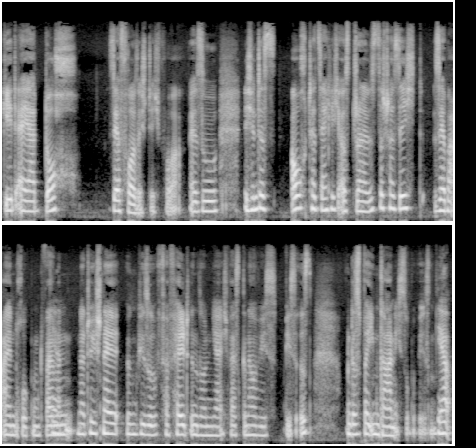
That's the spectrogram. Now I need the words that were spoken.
geht er ja doch sehr vorsichtig vor. Also ich finde das auch tatsächlich aus journalistischer Sicht sehr beeindruckend, weil ja. man natürlich schnell irgendwie so verfällt in so ein, ja, ich weiß genau, wie es, wie es ist. Und das ist bei ihm gar nicht so gewesen. Ja,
